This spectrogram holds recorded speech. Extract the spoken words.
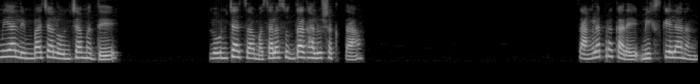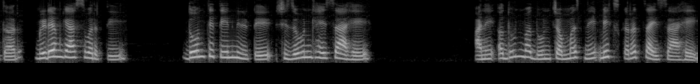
तुम्ही या लिंबाच्या लोणच्यामध्ये लोणच्याचा मसालासुद्धा घालू शकता. चांगल्या प्रकारे मिक्स केल्यानंतर मिडियम गॅसवरती दोन ते तीन मिनिटे शिजवून घ्यायचं आहे. आणि अधूनमधून चम्मचने मिक्स करत जायचं आहे.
